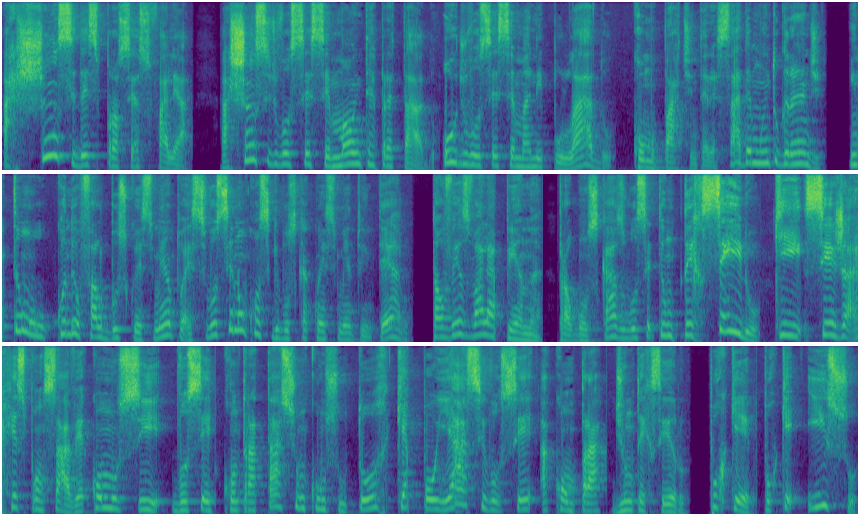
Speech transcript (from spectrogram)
a chance desse processo falhar, a chance de você ser mal interpretado ou de você ser manipulado como parte interessada é muito grande. Então, quando eu falo busca conhecimento, é se você não conseguir buscar conhecimento interno, talvez valha a pena, para alguns casos, você ter um terceiro que seja responsável. É como se você contratasse um consultor que apoiasse você a comprar de um terceiro. Por quê? Porque isso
